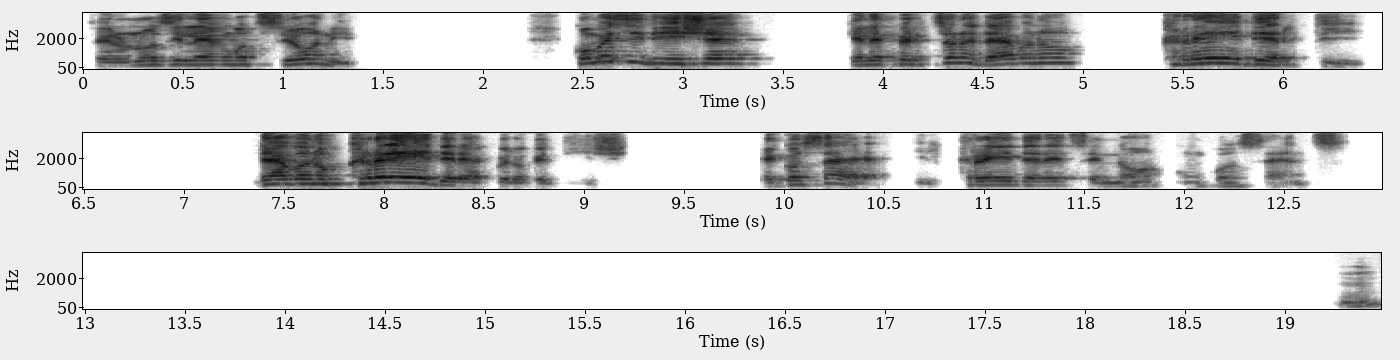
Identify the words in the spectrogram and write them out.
se non usi le emozioni. Come si dice che le persone devono crederti, devono credere a quello che dici. E cos'è il credere se non un consenso? Mm?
